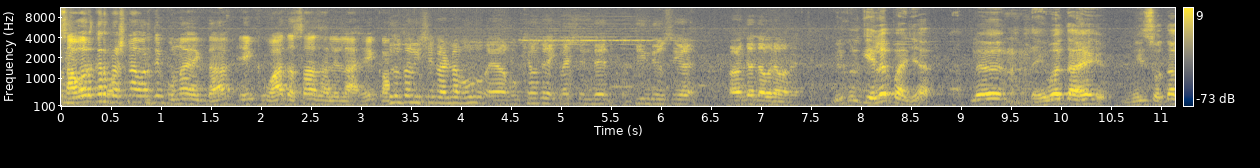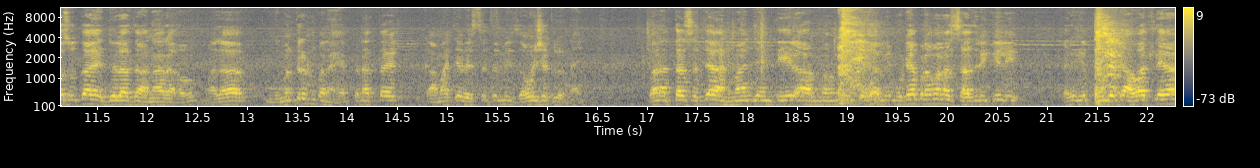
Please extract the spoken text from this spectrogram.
सावरकर प्रश्नावरती पुन्हा एकदा एक वाद असा झालेला आहे विषय काढला भाऊ मुख्यमंत्री एकनाथ शिंदे तीन दिवसीय अयोध्या दौऱ्यावर आहे बिलकुल केलं पाहिजे. आपलं दैवत आहे. मी स्वतः सुद्धा अयोध्येला जाणार आहो. मला निमंत्रण पण आहे पण आता कामाच्या व्यस्ततेत मी जाऊ शकलो नाही. पण आता सध्या हनुमान जयंती रामनवमी ते आम्ही मोठ्या प्रमाणात साजरी केली. कारण की पहिले गावातल्या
